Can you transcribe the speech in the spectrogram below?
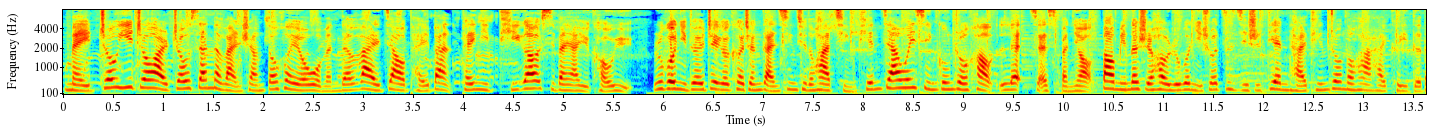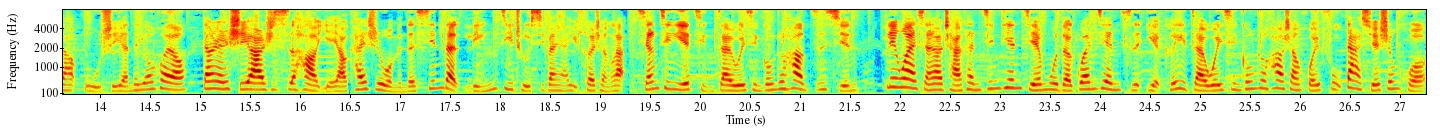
每周一周二周三的晚上都会有我们的外教陪伴，陪你提高西班牙语口语。如果你对这个课程感兴趣的话，请添加微信公众号 Let's Espanol。报名的时候，如果你说自己是电台听众的话，还可以得到五十元的优惠哦。当然，十月二十四号也要开始我们的新的零基础西班牙语课程了，详情也请在微信公众号咨询。另外，想要查看今天节目的关键词，也可以在微信公众号上回复“大学生活”。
